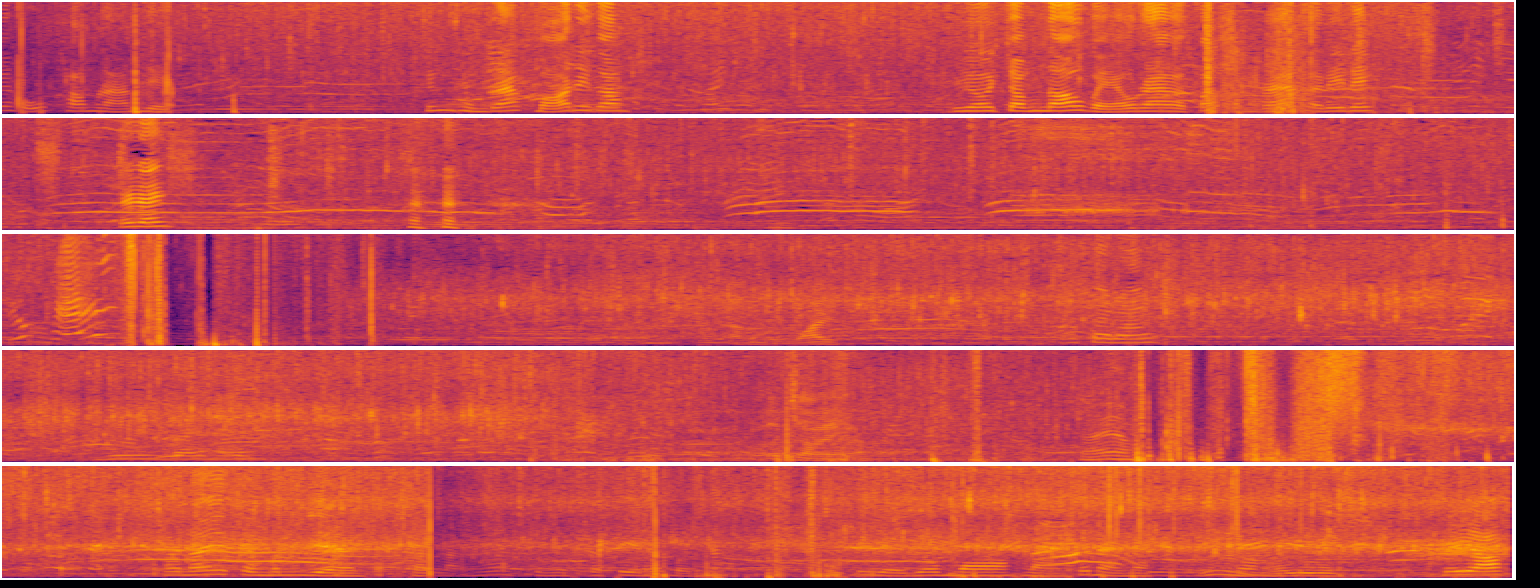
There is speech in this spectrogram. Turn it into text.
Cái hũ không làm gì. Trứng thùng rác bỏ đi con. Vô trong đó vẹo ra rồi có thùng rác rồi đi đi. Đi đi. quay có sao đâu. Vui vậy thôi. Ở trời hả thấy không? Thôi nói con minh về. Thợ lạnh quá Sophia nó bệnh á. Bây giờ vô mo làm cái này nè. Con Mẹ luôn đi. Không?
